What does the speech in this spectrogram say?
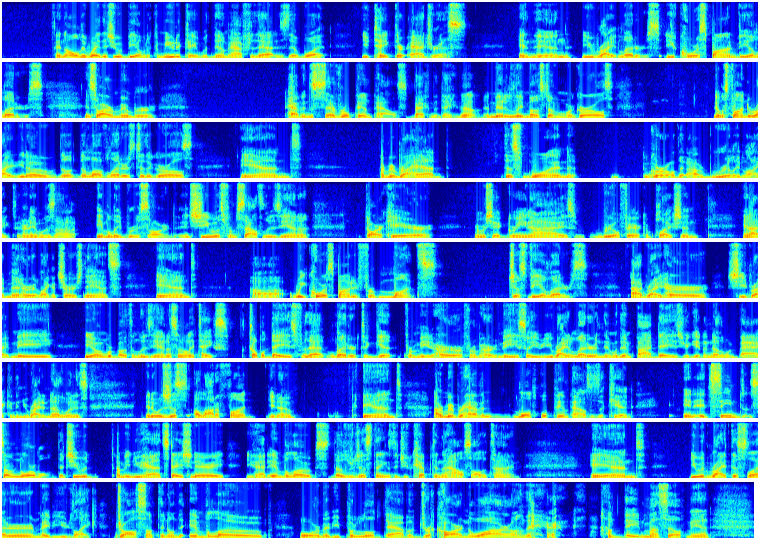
And the only way that you would be able to communicate with them after that is that what? You take their address and then you write letters. You correspond via letters. And so I remember having several pen pals back in the day. No, admittedly, most of them were girls. It was fun to write, you know, the, the love letters to the girls. And I remember I had this one girl that I really liked, and her name was uh, Emily Broussard, and she was from South Louisiana, dark hair. Remember, she had green eyes, real fair complexion, and I'd met her at like a church dance, and uh, we corresponded for months, just via letters. I'd write her, she'd write me, you know, and we're both in Louisiana, so it only takes a couple days for that letter to get from me to her or from her to me. So you, you write a letter and then within five days you're getting another one back and then you write another one. It's, and it was just a lot of fun, you know? And I remember having multiple pen pals as a kid and it seemed so normal that you would, I mean, you had stationery, you had envelopes. Those were just things that you kept in the house all the time. and you would write this letter and maybe you'd like draw something on the envelope or maybe you put a little dab of Drakkar Noir on there. I'm dating myself, man.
